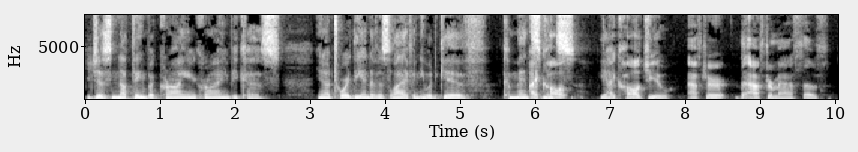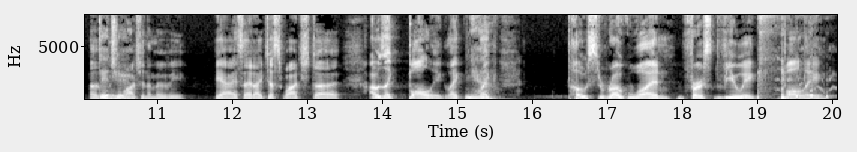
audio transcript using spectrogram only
you're just nothing but crying and crying because, you know, toward the end of his life and he would give commencements. I called, yeah. I called you after the aftermath of, of Did me you? watching the movie. Yeah, I said I just watched. Uh, I was like bawling, like Yeah. like post Rogue One first viewing, bawling.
